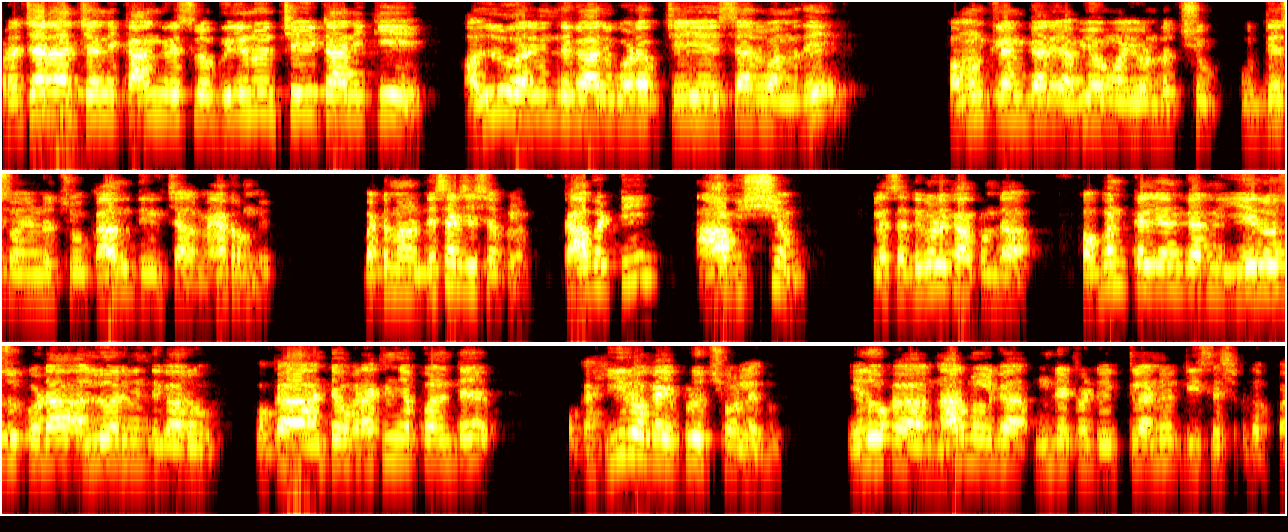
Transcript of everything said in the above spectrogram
ప్రజారాజ్యాన్ని కాంగ్రెస్లో విలీనం చేయటానికి అల్లు అరవింద్ గారు కూడా చేశారు అన్నది పవన్ కళ్యాణ్ గారి అభియోగం అయి ఉండొచ్చు ఉద్దేశం అయి ఉండొచ్చు కాదు దీనికి చాలా మ్యాటర్ ఉంది. బట్ మనం డిసైడ్ చేసి చెప్పలేం. కాబట్టి ఆ విషయం. ప్లస్ అది కూడా కాకుండా పవన్ కళ్యాణ్ గారిని ఏ రోజు కూడా అల్లు అరవింద్ గారు ఒక అంటే ఒక రకంగా చెప్పాలంటే ఒక హీరోగా ఎప్పుడూ చూడలేదు. ఏదో ఒక నార్మల్గా ఉండేటువంటి వ్యక్తులను తీసేసాడు తప్ప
